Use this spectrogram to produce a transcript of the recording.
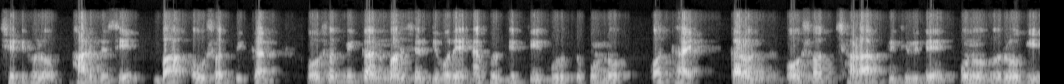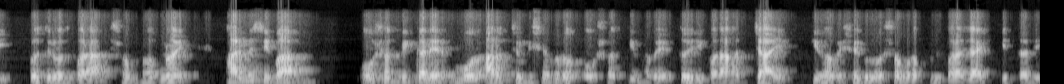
সেটি হলো ফার্মেসি বা ঔষধ বিজ্ঞান। ঔষধ বিজ্ঞান মানুষের জীবনে এখন একটি গুরুত্বপূর্ণ অধ্যায়। কারণ ঔষধ ছাড়া পৃথিবীতে কোনো রোগী প্রতিরোধ করা সম্ভব নয়। ফার্মেসি বা ঔষধ বিজ্ঞানের মূল আলোচ্য বিষয় হলো ঔষধ কীভাবে তৈরি করা যায়, কীভাবে সেগুলো সংরক্ষণ করা যায়, ইত্যাদি।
